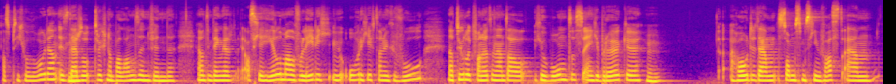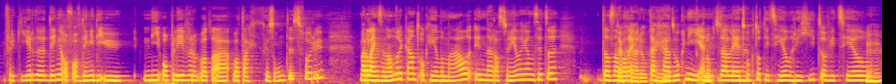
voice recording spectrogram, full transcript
als psycholoog dan, is daar mm. zo terug een balans in vinden. En want ik denk dat als je helemaal volledig je overgeeft aan je gevoel, natuurlijk vanuit een aantal gewoontes en gebruiken, mm. houden dan soms misschien vast aan verkeerde dingen of, of dingen die u niet opleveren wat dat, wat dat gezond is voor u. Maar langs de andere kant ook helemaal in dat rationeel gaan zitten, dat, is dan dat, wat gaat, ook dat niet. gaat ook niet. En dat leidt ook tot iets heel rigide of iets heel, mm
